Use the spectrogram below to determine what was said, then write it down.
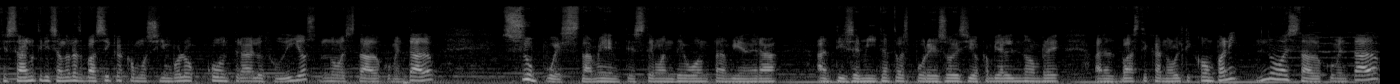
que estaban utilizando las básicas como símbolo contra los judíos, no está documentado. Supuestamente este man de también era antisemita, entonces por eso decidió cambiar el nombre a la Svastika Novelty Company. No está documentado,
